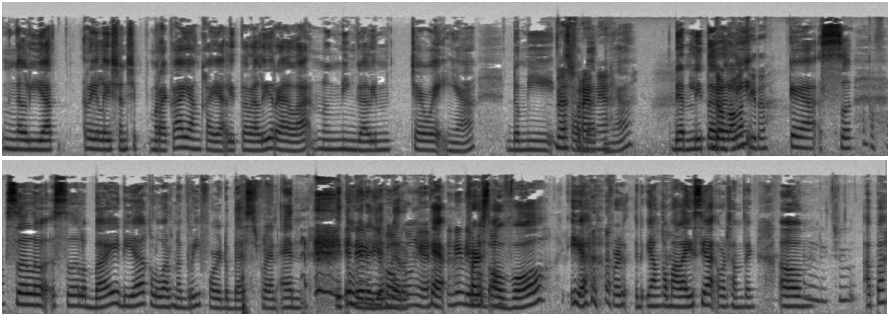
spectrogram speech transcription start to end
ngeliat relationship mereka yang kayak literally rela ninggalin ceweknya demi Best sobatnya. Dan literally gitu. kayak se sele- selebay dia keluar negeri for the best friend. And itu Ini beda gender. Ya? kayak Ini first of all iya first, yang ke Malaysia or something um, lucu apa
